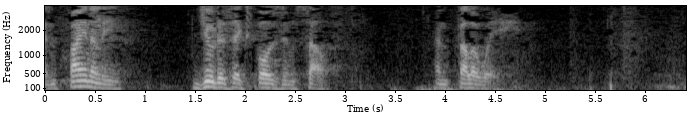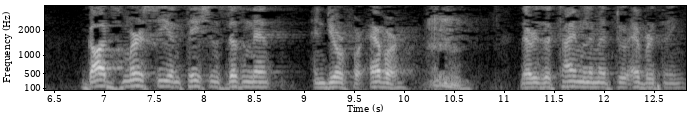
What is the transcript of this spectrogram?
And finally, Judas exposed himself and fell away. God's mercy and patience doesn't endure forever. there is a time limit to everything.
